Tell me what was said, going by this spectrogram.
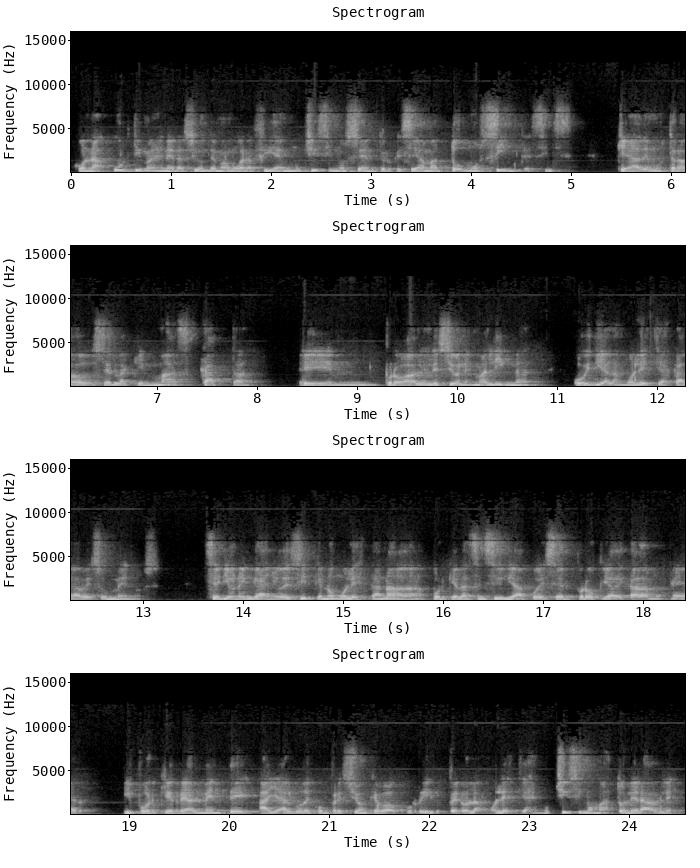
con la última generación de mamografía en muchísimos centros que se llama tomosíntesis, que ha demostrado ser la que más capta eh, probables lesiones malignas Hoy día las molestias cada vez son menos. Sería un engaño decir que no molesta nada, porque la sensibilidad puede ser propia de cada mujer y porque realmente hay algo de compresión que va a ocurrir, pero las molestias es muchísimo más tolerable,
